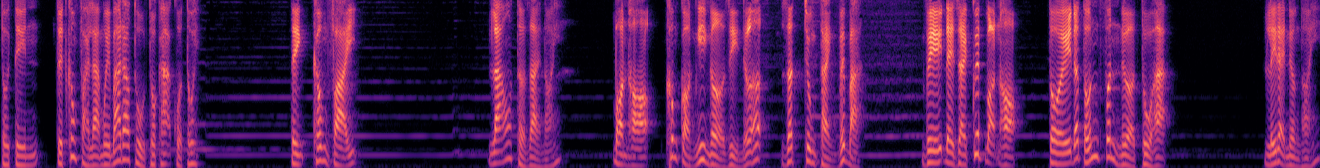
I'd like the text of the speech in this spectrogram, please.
Tôi tin tuyệt không phải là 13 đao thủ thuộc hạ của tôi. Tịnh không phải. Lão thở dài nói. Bọn họ không còn nghi ngờ gì nữa, rất trung thành với bà. Vì để giải quyết bọn họ, tôi đã tốn phân nửa thủ hạ. Lý Đại Nương nói.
